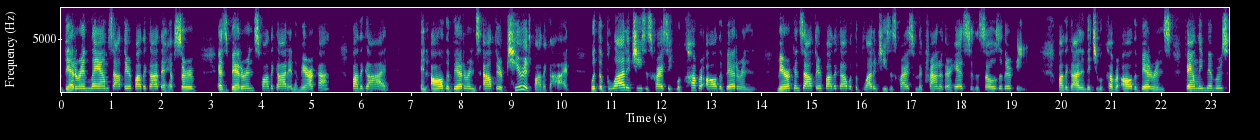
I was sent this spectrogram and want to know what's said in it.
veteran lambs out there, Father God, that have served as veterans, Father God, in America, Father God, and all the veterans out there, period, Father God with the blood of Jesus Christ, that you will cover all the veteran Americans out there, Father God, with the blood of Jesus Christ from the crown of their heads to the soles of their feet. Father God, and that you will cover all the veterans' family members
